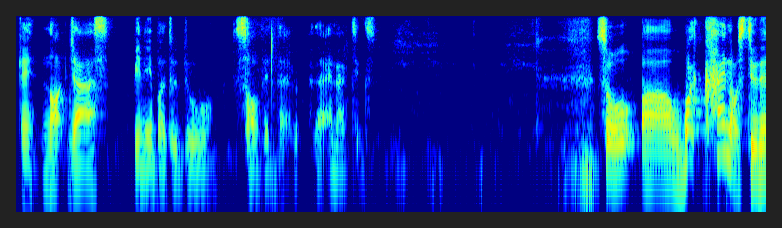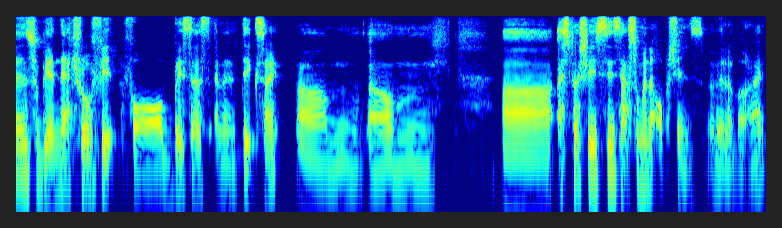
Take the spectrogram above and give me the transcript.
Okay, not just being able to do solve it, the, the analytics. So uh, what kind of students would be a natural fit for business analytics, right? Um, um, uh, especially since there are so many options available, right?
